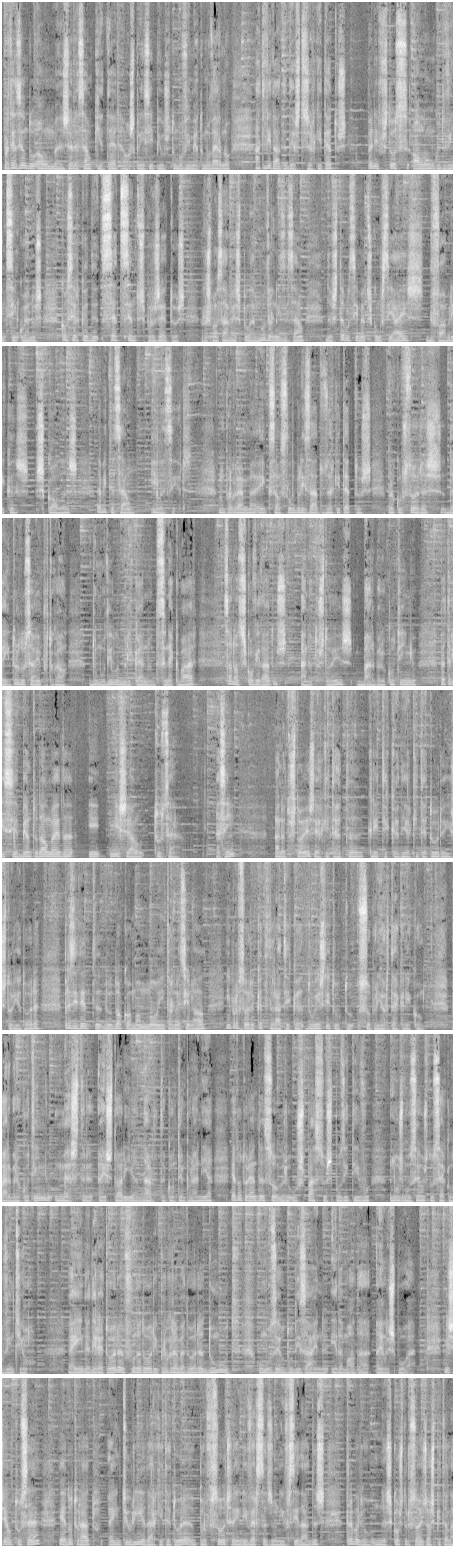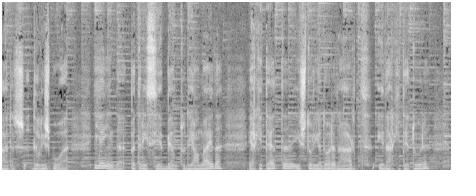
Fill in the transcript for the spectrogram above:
Pertencendo a uma geração que adere aos princípios do movimento moderno, a atividade destes arquitetos manifestou-se ao longo de 25 anos com cerca de 700 projetos responsáveis pela modernização de estabelecimentos comerciais, de fábricas, escolas, habitação e lazeres. Num programa em que são celebrizados arquitetos precursores da introdução em Portugal do modelo americano de snack bar, são nossos convidados Ana Tostões, Bárbara Coutinho, Patrícia Bento de Almeida e Michel Toussaint. Assim, Ana Tostões é arquiteta, crítica de arquitetura e historiadora, presidente do Docomomo Internacional e professora catedrática do Instituto Superior Técnico. Bárbara Coutinho, mestre em História da Arte Contemporânea, é doutoranda sobre o espaço expositivo nos museus do século XXI ainda diretora, fundadora e programadora do MUD, o Museu do Design e da Moda em Lisboa. Michel Toussaint é doutorado em Teoria da Arquitetura, professor em diversas universidades, trabalhou nas construções hospitalares de Lisboa. E ainda Patrícia Bento de Almeida, arquiteta e historiadora da arte e da arquitetura,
